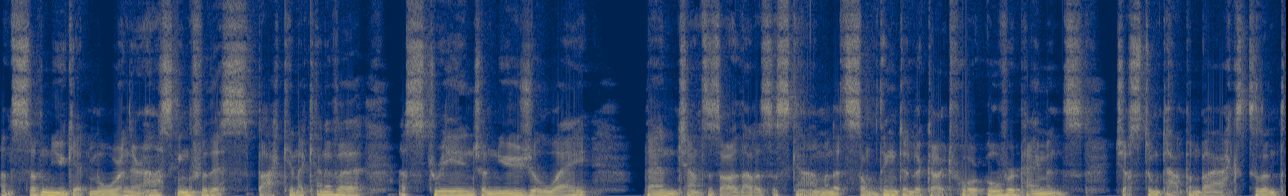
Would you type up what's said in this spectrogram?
and suddenly you get more and they're asking for this back in a kind of a, a strange, unusual way, then chances are that is a scam and it's something to look out for. Overpayments just don't happen by accident.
